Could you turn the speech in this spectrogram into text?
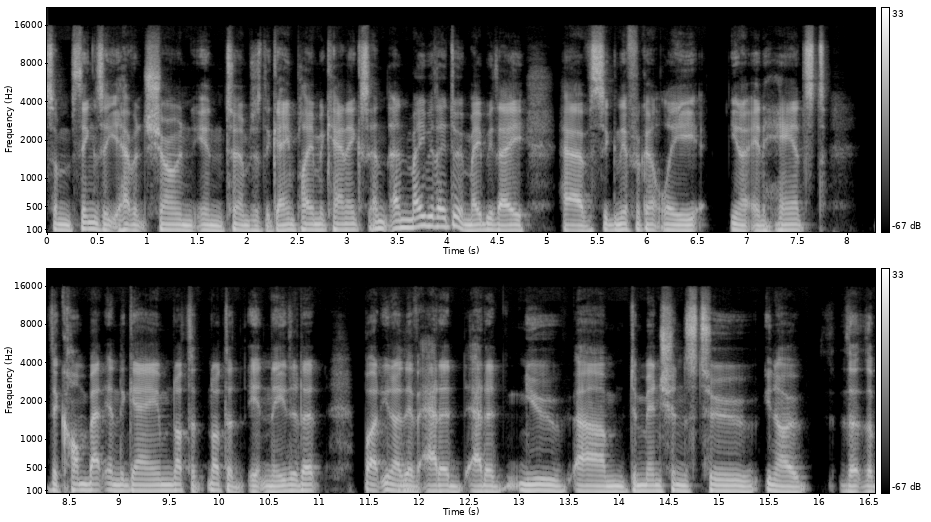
some things that you haven't shown in terms of the gameplay mechanics and and maybe they do. Maybe they have significantly you know enhanced the combat in the game. Not that not that it needed it but you know they've added added new um, dimensions to you know the the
